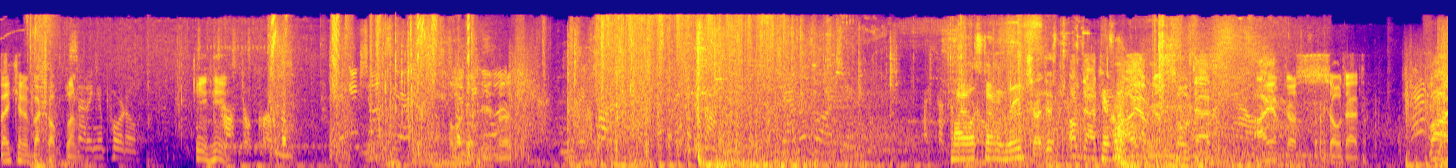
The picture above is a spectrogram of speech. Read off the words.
Making a backup plan. Setting a portal. Hee hee. Hostile close. Taking shots here. Oh my god, he's red. Miles down on road. So I just. I'm dead. Careful. I am just so dead. I am just so dead. Bye.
